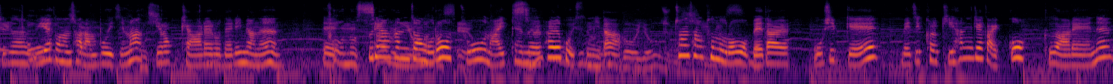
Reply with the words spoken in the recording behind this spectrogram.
지금 위에서는 잘 안 보이지만 이렇게 아래로 내리면은 네, 수량 한정으로 좋은 아이템을 팔고 있습니다. 추천 상품으로 매달 50개의 매지컬 키 1개가 있고 그 아래에는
